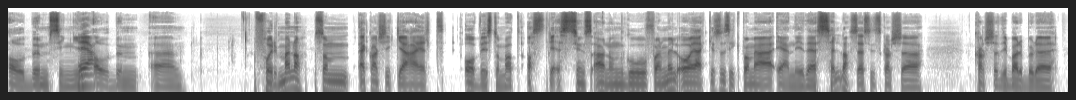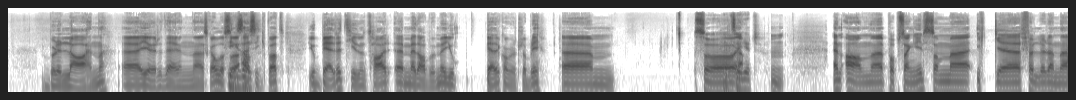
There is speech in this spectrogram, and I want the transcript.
album, singel, Ja. album eh, Formelen, da, som jeg kanskje ikke er helt overbevist om at Astrid S syns er noen god formel, og jeg er ikke så sikker på om jeg er enig i det selv, da, så jeg syns kanskje Kanskje de bare burde Burde la henne uh, gjøre det hun skal. Og så er jeg sikker på at jo bedre tid hun tar eh, med albumet, jo bedre kommer det til å bli. Um, så Helt ja. sikkert. En annen eh, popsanger som eh, ikke følger denne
